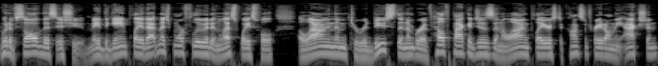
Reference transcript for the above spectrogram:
would have solved this issue, made the gameplay that much more fluid and less wasteful, allowing them to reduce the number of health packages and allowing players to concentrate on the action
